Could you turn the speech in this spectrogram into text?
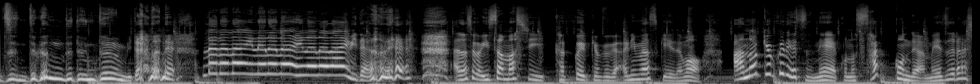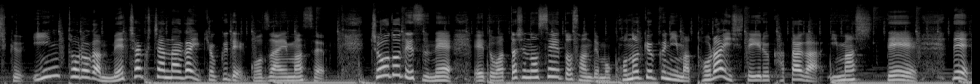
ズンドゥグンドゥドゥンドゥンみたいなね、ララライララライララライみたいなね、あのすごい勇ましいかっこいい曲がありますけれども、あの曲ですね、この昨今では珍しくイントロがめちゃくちゃ長い曲でございます。ちょうどですね、えっ、ー、と私の生徒さんでもこの曲に今トライしている方がいまして、で、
